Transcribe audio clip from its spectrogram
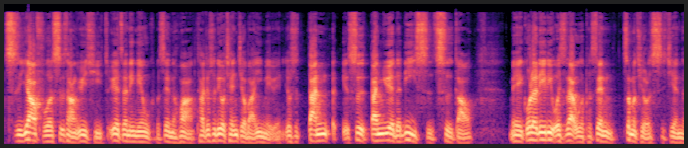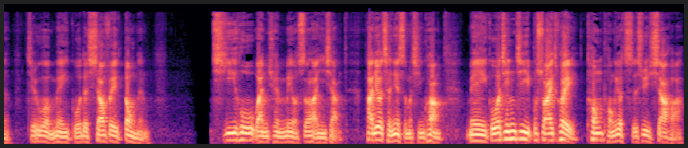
只要符合市场预期，月增零点五个 percent 的话，它就是六千九百亿美元，就是单也是单月的历史次高。美国的利率维持在五个 percent 这么久的时间了，结果美国的消费动能。几乎完全没有受到影响，它就会呈现什么情况？美国经济不衰退，通膨又持续下滑，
